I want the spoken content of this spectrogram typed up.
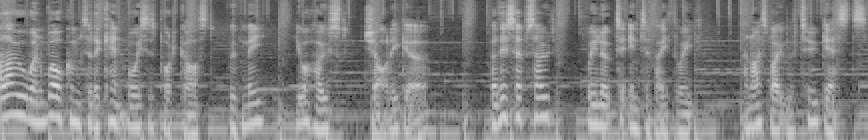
Hello and welcome to the Kent Voices podcast with me, your host, Charlie Gurr. For this episode, we looked at Interfaith Week and I spoke with two guests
